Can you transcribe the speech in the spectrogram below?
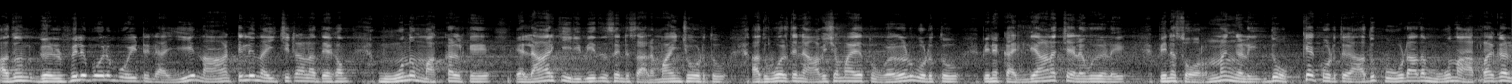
അതും ഗൾഫിൽ പോലും പോയിട്ടില്ല. ഈ നാട്ടിൽ നയിച്ചിട്ടാണ് അദ്ദേഹം മൂന്ന് മക്കൾക്ക് എല്ലാവർക്കും ഇരുപത് സെന്റ് സ്ഥലം വാങ്ങിച്ചു കൊടുത്തു. അതുപോലെ തന്നെ ആവശ്യമായ തുകകൾ കൊടുത്തു. പിന്നെ കല്യാണ ചെലവുകൾ പിന്നെ സ്വർണങ്ങൾ ഇതൊക്കെ കൊടുത്ത് അത് കൂടാതെ മൂന്ന് അറകൾ.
